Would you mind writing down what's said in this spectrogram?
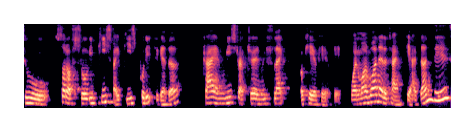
to sort of slowly, piece by piece, put it together, try and restructure and reflect. Okay, okay, okay. One, one, one at a time. Okay, I've done this.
